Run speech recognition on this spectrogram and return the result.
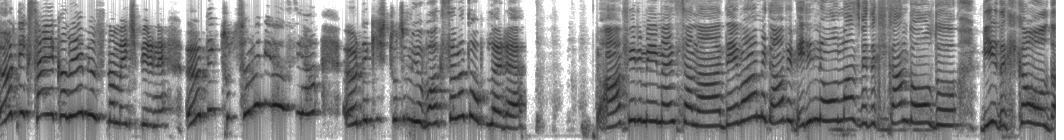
Ördek sen yakalayamıyorsun ama hiçbirini. Ördek tutsana biraz ya. Ördek hiç tutmuyor. Baksana topları. Aferin Eymen sana. Devam et. Aferin. Elinle olmaz ve dakikan doldu. Bir dakika oldu.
